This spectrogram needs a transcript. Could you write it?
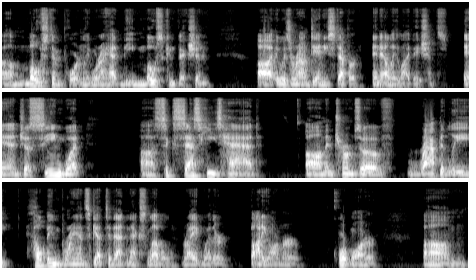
uh, most importantly, where I had the most conviction, uh, it was around Danny Stepper and LA Libations, and just seeing what uh, success he's had um, in terms of rapidly helping brands get to that next level, right? Whether body armor, core water, um,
